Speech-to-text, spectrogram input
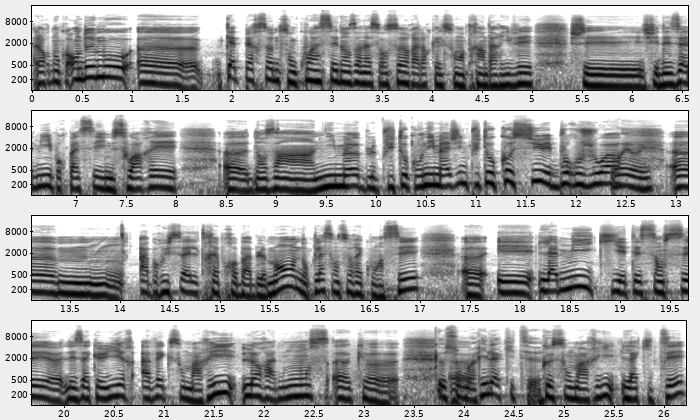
Alors donc en deux mots, euh, quatre personnes sont coincées dans un ascenseur alors qu'elles sont en train d'arriver chez, chez des amis pour passer une soirée euh, dans un immeuble plutôt qu'on imagine plutôt cossu et bourgeois Oui, oui. euh, à Bruxelles très probablement. Donc l'ascenseur est coincé euh, et l'ami qui était censé euh, les accueillir avec son mari leur annonce euh, que Que son mari l'a quitté. que son mari l'a quitté.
